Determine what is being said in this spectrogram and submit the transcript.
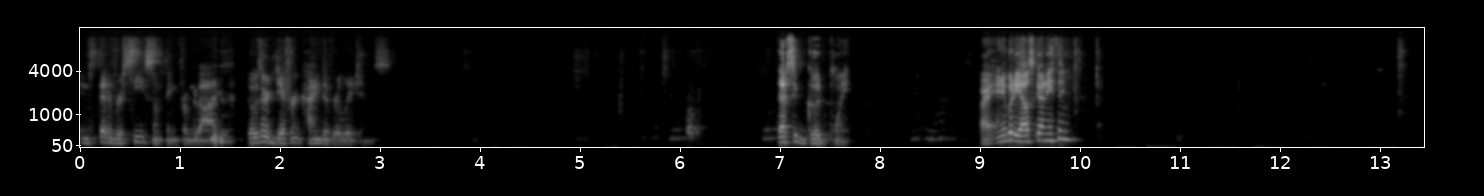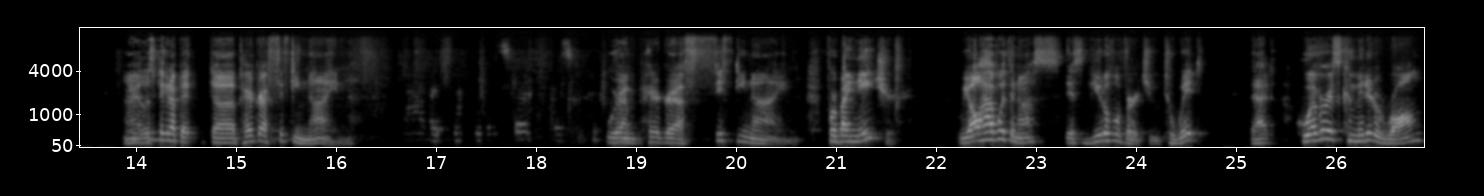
instead of receive something from God, those are different kinds of religions. That's a good point. All right. Anybody else got anything? All right. Let's pick it up at uh, paragraph 59. We're on paragraph 59. For by nature, we all have within us this beautiful virtue, to wit, that whoever has committed a wrong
